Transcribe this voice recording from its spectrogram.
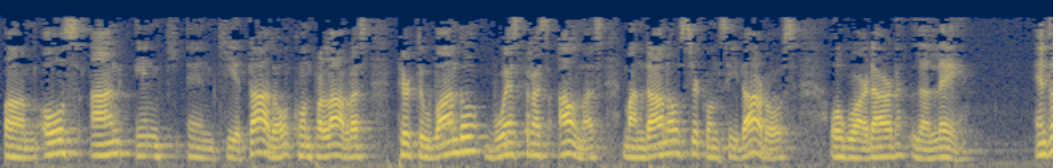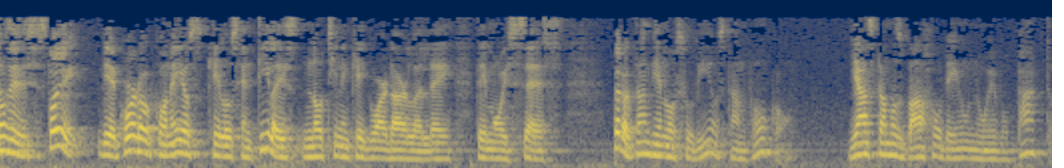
Um, os han inquietado con palabras, perturbando vuestras almas, mandando circuncidaros o guardar la ley. Entonces, estoy de acuerdo con ellos que los gentiles no tienen que guardar la ley de Moisés, pero también los judíos tampoco. Ya estamos bajo de un nuevo pacto.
